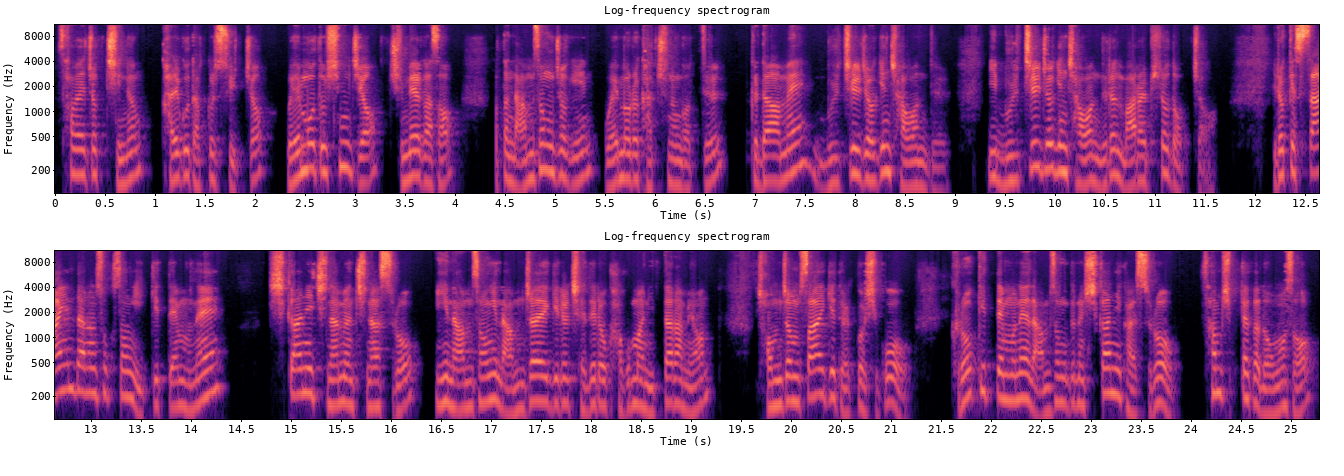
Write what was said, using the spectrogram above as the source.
사회적 지능, 갈고 닦을 수 있죠. 외모도 심지어 줌에 가서 어떤 남성적인 외모를 갖추는 것들, 그 다음에 물질적인 자원들. 이 물질적인 자원들은 말할 필요도 없죠. 이렇게 쌓인다는 속성이 있기 때문에 시간이 지나면 지날수록 이 남성이 남자의 길을 제대로 가고만 있다라면 점점 쌓이게 될 것이고 그렇기 때문에 남성들은 시간이 갈수록 30대가 넘어서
